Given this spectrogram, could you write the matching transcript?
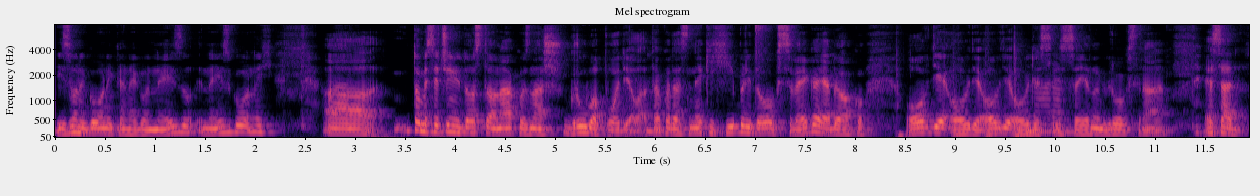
izvornih govornika nego neiz- neizgovornih. A, to mi se čini dosta onako, znaš, gruba podjela. Tako da neki hibrid ovog svega, ja bi ovako ovdje, ovdje, ovdje, ovdje sa, sa jednog i drugog strana. E sad,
